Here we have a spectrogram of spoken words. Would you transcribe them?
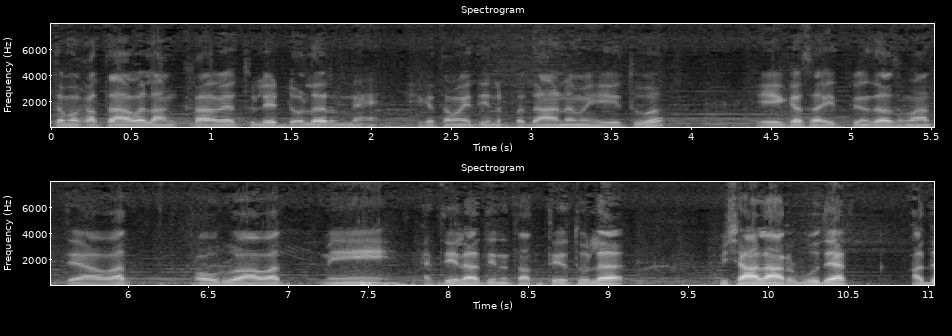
තම කතාව ලංකාව ඇතුළේ ඩොලර් නැහැ එක තමයි තියෙන ප්‍රධානම හේතුව ඒක සහිත්පන දසමත්‍යාවත් කවුරුවාවත් මේ ඇතිලා තින තත්ත්වය තුළ විශාල අර්බුදයක් අද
